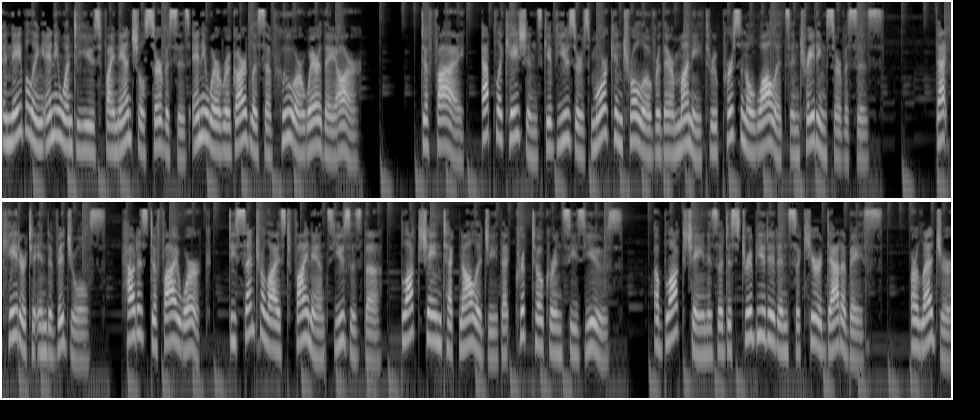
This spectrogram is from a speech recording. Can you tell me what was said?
enabling anyone to use financial services anywhere regardless of who or where they are. DeFi applications give users more control over their money through personal wallets and trading services that cater to individuals. How does DeFi work? Decentralized finance uses the blockchain technology that cryptocurrencies use. A blockchain is a distributed and secured database, or ledger.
